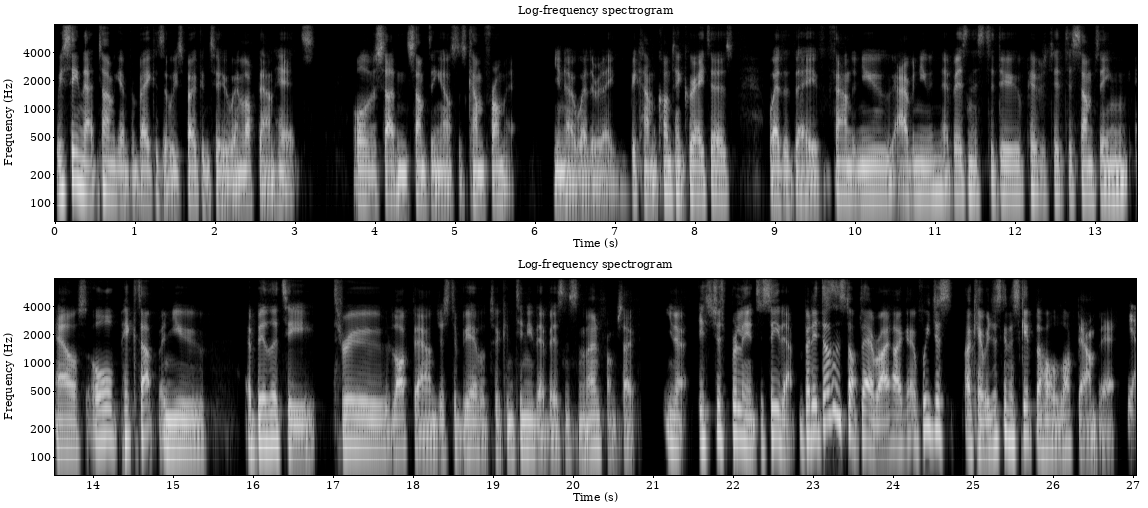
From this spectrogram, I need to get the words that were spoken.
We've seen that time again from bakers that we've spoken to when lockdown hits. All of a sudden something else has come from it you know, whether they become content creators, whether they've found a new avenue in their business to do, pivoted to something else, or picked up a new ability through lockdown just to be able to continue their business and learn from. So, you know, it's just brilliant to see that. But it doesn't stop there, right? Like if we just, okay, we're just going to skip the whole lockdown bit. Yeah.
